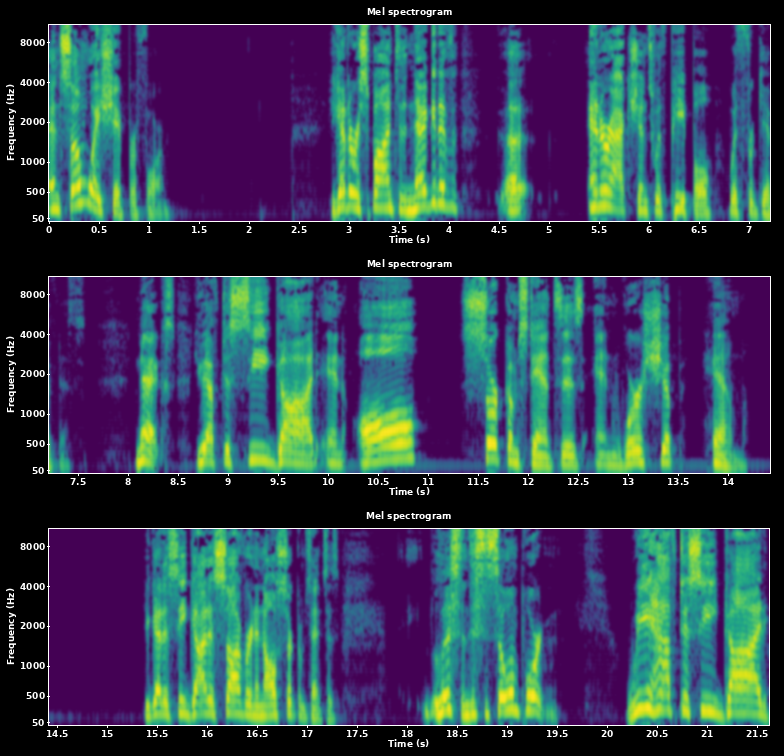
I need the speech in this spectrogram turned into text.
in some way, shape, or form. You got to respond to the negative uh, interactions with people with forgiveness. Next, you have to see God in all circumstances and worship Him. You got to see God is sovereign in all circumstances. Listen, this is so important. We have to see God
